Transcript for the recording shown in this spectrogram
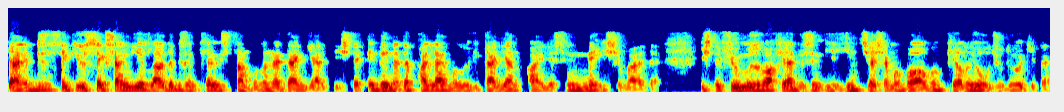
Yani biz 880'li yıllarda bizimkiler İstanbul'a neden geldi? İşte Edirne'de Palermo'lu İtalyan ailesinin ne işi vardı? İşte Hürmüz Vafiyadis'in ilginç yaşamı, babamın piyano yolculuğu gibi.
